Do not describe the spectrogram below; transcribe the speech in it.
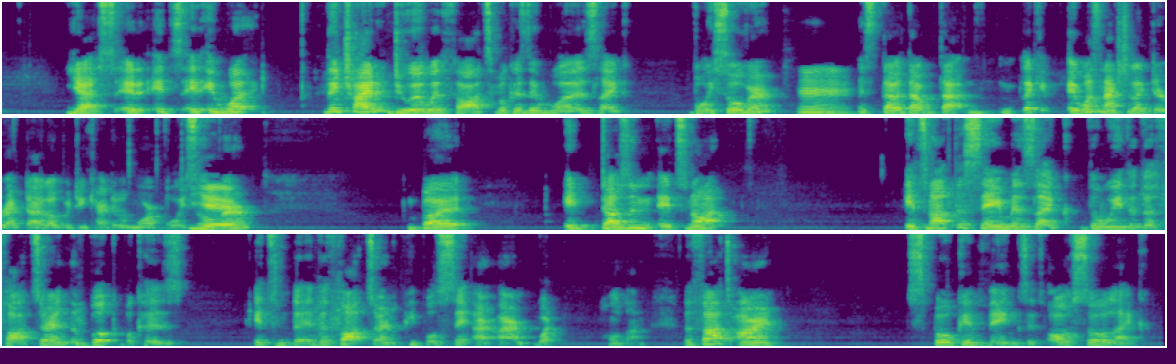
yes, it, it's it, it what they try to do it with thoughts because it was like voiceover. Mm. It's that that that like it, it wasn't actually like direct dialogue between characters, but more voiceover. Yeah. But it doesn't. It's not. It's not the same as like the way that the thoughts are in the book because it's the, the thoughts aren't people say aren't, aren't what. Hold on, the thoughts aren't spoken things. It's also like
